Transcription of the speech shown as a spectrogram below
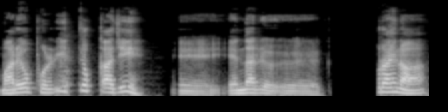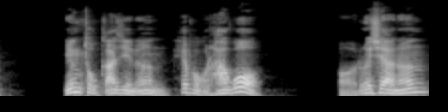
마리오폴 이쪽까지 예, 옛날에 어, 우크라이나 영토까지는 회복을 하고 어, 러시아는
